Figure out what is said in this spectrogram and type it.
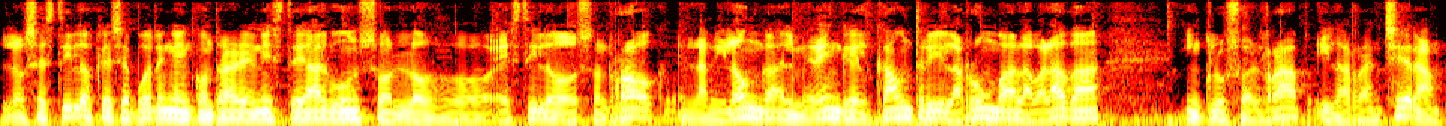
Los estilos que se pueden encontrar en este álbum son los estilos rock, la milonga, el merengue, el country, la rumba, la balada, incluso el rap y la ranchera.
